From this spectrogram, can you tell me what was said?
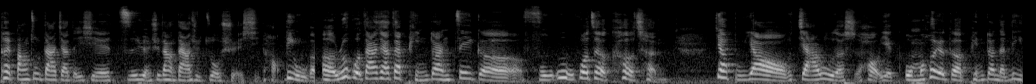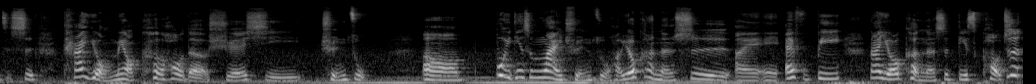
可以帮助大家的一些资源，去让大家去做学习。好，第五个，呃，如果大家在评断这个服务或这个课程要不要加入的时候，也我们会有个评断的例子是，他有没有课后的学习群组？呃，不一定是卖群组哈，有可能是诶 FB，那有可能是 Discord，就是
